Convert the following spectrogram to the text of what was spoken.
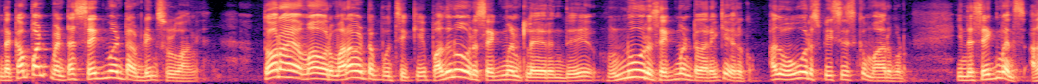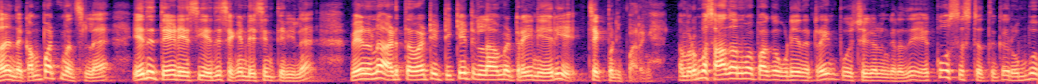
இந்த கம்பார்ட்மெண்ட்டை செக்மெண்ட் அப்படின்னு சொல்லுவாங்க. தோராயமாக ஒரு மரவட்ட பூச்சிக்கு பதினோரு செக்மெண்ட்டில் இருந்து முந்நூறு செக்மெண்ட் வரைக்கும் இருக்கும். அது ஒவ்வொரு ஸ்பீசிஸ்க்கும் மாறுபடும். இந்த செக்மெண்ட்ஸ் அதான் இந்த கம்பார்ட்மெண்ட்ஸில் எது தேர்ட் ஏசி எது செகண்ட் ஏசின்னு தெரியல. வேணும்னா அடுத்த வாட்டி டிக்கெட் இல்லாமல் ட்ரெயின் ஏறி செக் பண்ணி பாருங்கள் நம்ம ரொம்ப சாதாரணமாக பார்க்கக்கூடிய இந்த ட்ரெயின் பூச்சிகள்ங்கிறது எக்கோ சிஸ்டத்துக்கு ரொம்ப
